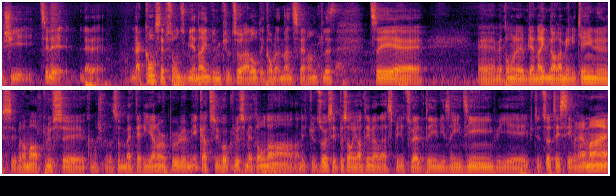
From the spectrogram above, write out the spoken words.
j'ai, tu sais, la, la conception du bien-être d'une culture à l'autre est complètement différente. Tu sais, euh, euh, mettons, le bien-être nord-américain, là, c'est vraiment plus, euh, comment je ça, matériel un peu, là, mais quand tu vas plus, mettons, dans, dans des cultures, c'est plus orienté vers la spiritualité, les Indiens, puis, euh, puis tout ça, tu sais, c'est vraiment...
